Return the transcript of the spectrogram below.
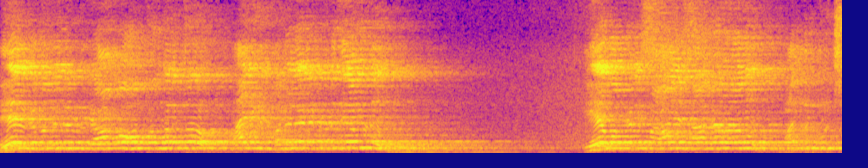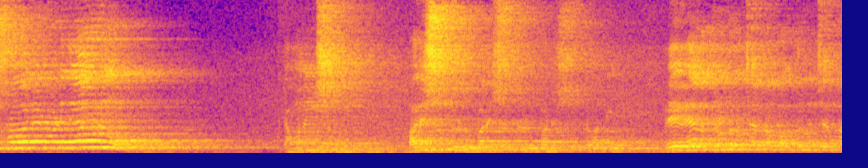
ఏ విధంగా వ్యామోహ పొందలతో ఆయనకి పనిలేనటువంటి దేవుడు ఏ ఒక్కరి సహాయ సహకారాలు అందిపుచ్చుకోలేనటువంటి దేవుడు గమనించండి పరిశుద్ధుడు పరిశుద్ధుడు పరిశుద్ధుడు అని వేవేల దూతల చేత భక్తుల చేత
